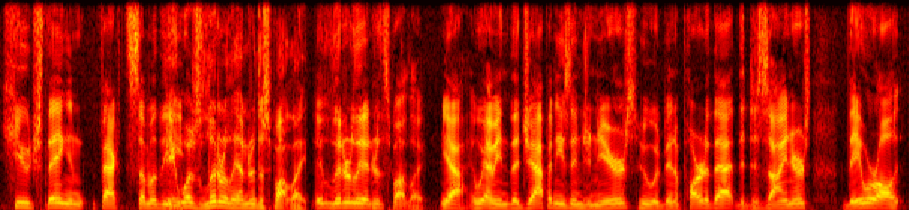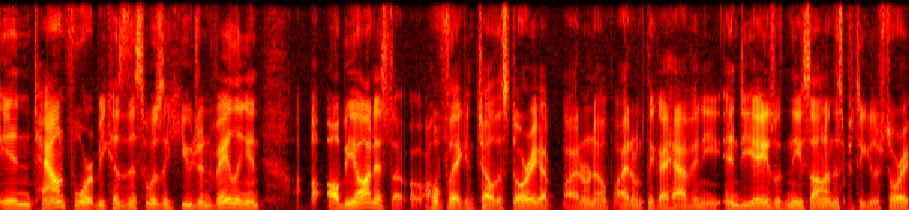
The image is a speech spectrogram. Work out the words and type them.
huge thing. In fact, some of the It was literally under the spotlight. it literally under the spotlight. Yeah, I mean, the Japanese engineers who had been a part of that, the designers, they were all in town for it because this was a huge unveiling. And I'll be honest. uh, Hopefully, I can tell the story. I, I don't know. I don't think I have any NDAs with Nissan on this particular story,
